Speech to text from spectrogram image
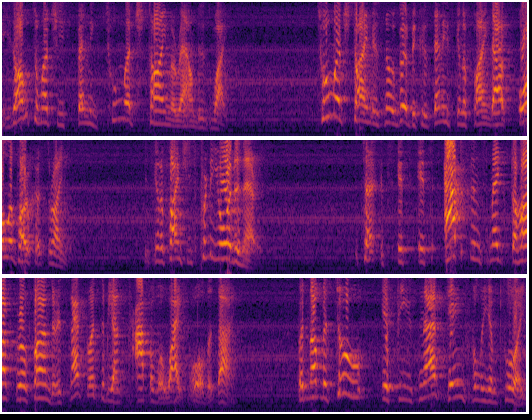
He's home too much, he's spending too much time around his wife. Too much time is no good because then he's going to find out all of her chesroinus. He's going to find she's pretty ordinary. It's, a, it's, it's, it's absence makes the heart grow fonder. It's not good to be on top of a wife all the time. But number two, if he's not gainfully employed,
